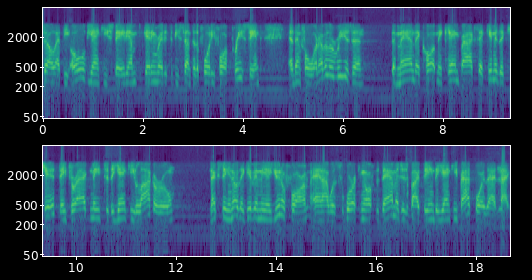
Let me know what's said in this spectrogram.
cell at the old Yankee Stadium, getting ready to be sent to the 44th precinct. And then, for whatever the reason, the man that caught me came back, said, "Give me the kid." They dragged me to the Yankee locker room. Next thing you know, they're giving me a uniform, and I was working off the damages by being the Yankee bat boy that night.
